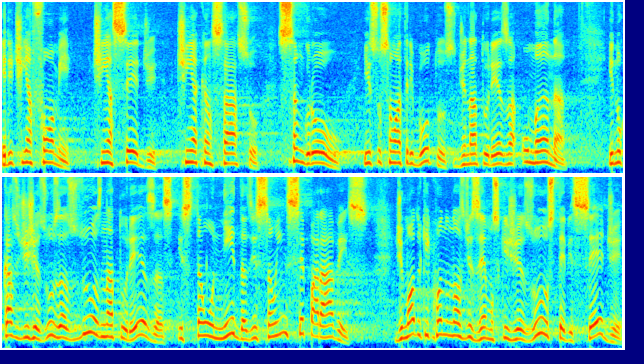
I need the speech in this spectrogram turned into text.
Ele tinha fome, tinha sede, tinha cansaço, sangrou. Isso são atributos de natureza humana. E no caso de Jesus, as duas naturezas estão unidas e são inseparáveis. De modo que quando nós dizemos que Jesus teve sede,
